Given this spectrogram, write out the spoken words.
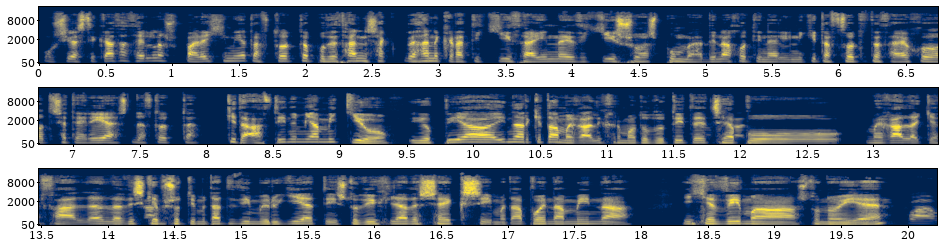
ουσιαστικά θα θέλει να σου παρέχει μια ταυτότητα που δεν θα είναι, σα- δεν θα είναι κρατική, θα είναι δική σου ας πούμε. Αντί να έχω την ελληνική ταυτότητα θα έχω της εταιρείας την ταυτότητα. Κοίτα, αυτή είναι μια ΜΚΟ η οποία είναι αρκετά μεγάλη, χρηματοδοτείται έτσι από μεγάλα κεφάλαια. Δηλαδή σκέψου ότι μετά τη δημιουργία της το 2006, μετά από ένα μήνα, είχε βήμα στον ΟΗΕ. Wow.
